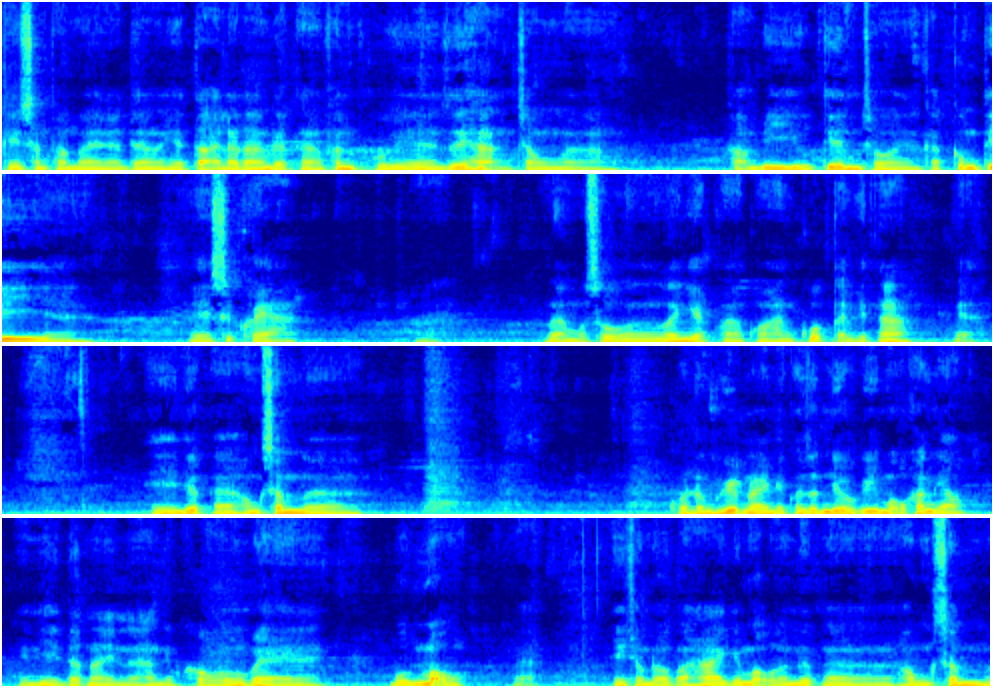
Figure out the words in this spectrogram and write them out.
cái sản phẩm này là đang hiện tại là đang được uh, phân phối uh, giới hạn trong uh, phạm vi ưu tiên cho các công ty uh, về sức khỏe và một số doanh nghiệp à, của Hàn Quốc tại Việt Nam. Dạ. Thì nước à, hồng sâm ờ, của đông huyết này thì có rất nhiều cái mẫu khác nhau. Thì đợt này là hàng nhập khẩu về 4 mẫu. Dạ. Thì trong đó có hai cái mẫu là nước à, hồng sâm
